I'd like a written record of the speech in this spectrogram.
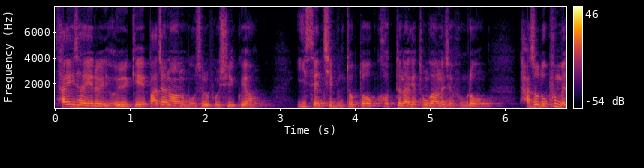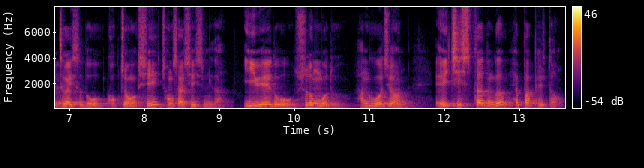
사이사이를 여유있게 빠져나오는 모습을 볼 수 있고요. 2cm 문턱도 거뜬하게 통과하는 제품으로 다소 높은 매트가 있어도 걱정 없이 청소할 수 있습니다. 이 외에도 수동 모드, 한국어 지원, H14 등급 HEPA 필터,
